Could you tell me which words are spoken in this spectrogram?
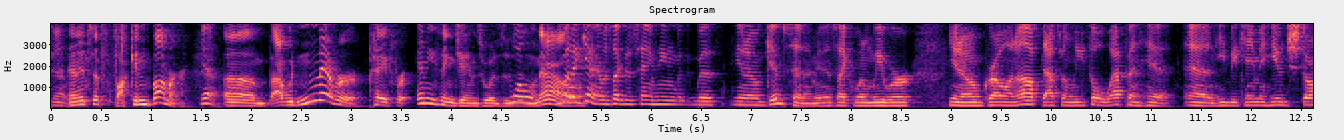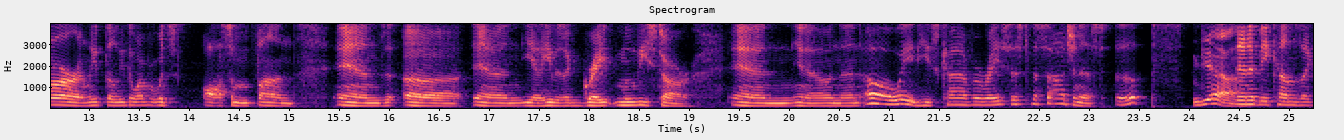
yeah. and it's a fucking bummer. Yeah. Um, I would never pay for anything James Woods is well, in now. but again, it was like the same thing with, with you know Gibson. I mean, it's like when we were you know growing up, that's when Lethal Weapon hit, and he became a huge star, and Lethal Lethal Weapon was awesome fun, and uh, and yeah, he was a great movie star, and you know, and then oh wait, he's kind of a racist misogynist. Oops. yeah. Then it becomes like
